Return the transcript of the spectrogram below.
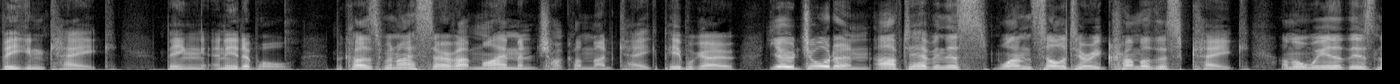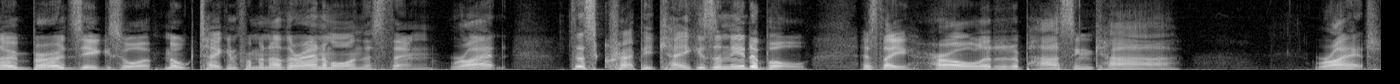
vegan cake being inedible because when I serve up my mint chocolate mud cake, people go, Yo, Jordan, after having this one solitary crumb of this cake, I'm aware that there's no bird's eggs or milk taken from another animal in this thing, right? This crappy cake is inedible, as they hurl it at a passing car. Right?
